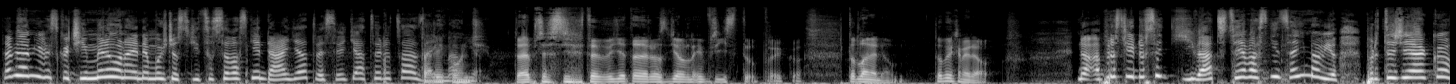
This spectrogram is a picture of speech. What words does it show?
Tam na mě vyskočí milion a jedné možností, co se vlastně dá dělat ve světě a co je docela Tady zajímavé. končím. To je přesně, to je vidět ten rozdílný přístup. Jako. Tohle nedám. To bych nedal. No a prostě jdu se dívat, co je vlastně zajímavého, protože jako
